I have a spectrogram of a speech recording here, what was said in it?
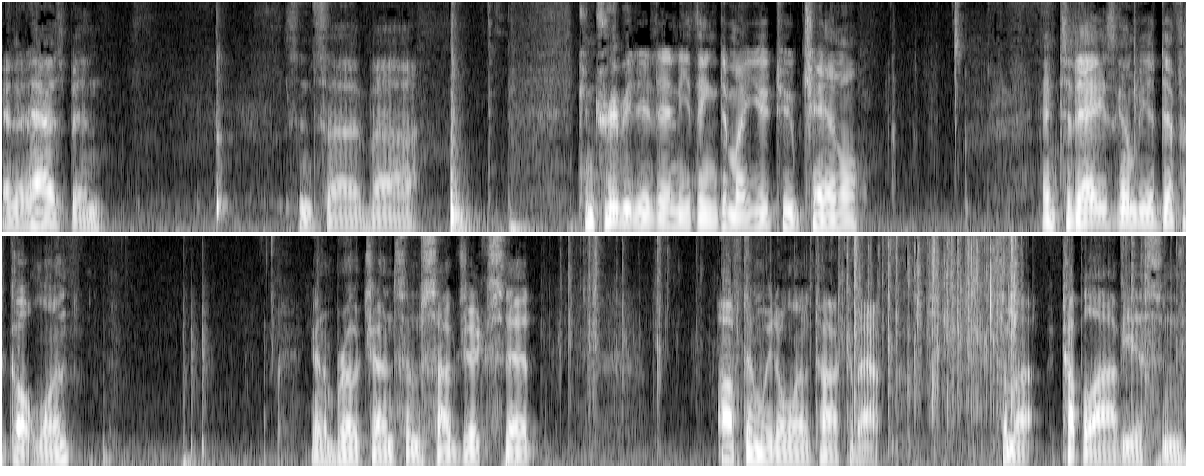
and it has been, since I've uh, contributed anything to my YouTube channel. And today is going to be a difficult one. I'm going to broach on some subjects that often we don't want to talk about. Some uh, a couple obvious and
